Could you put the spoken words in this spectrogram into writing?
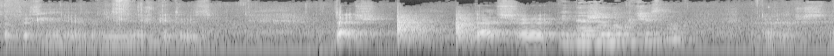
соответственно, не, не впитывается. Дальше. Дальше И даже лук чеснок? даже лучше всего.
